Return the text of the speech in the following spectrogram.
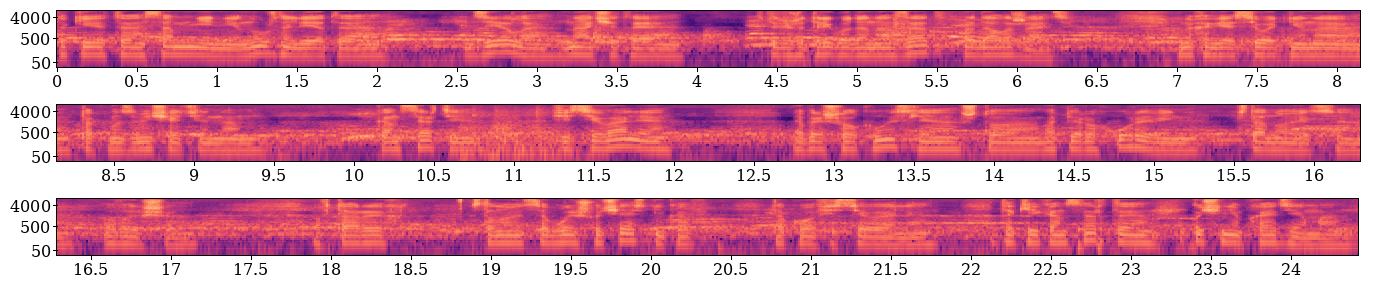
какие-то сомнения, нужно ли это дело, начатое теперь уже три года назад, продолжать. Находясь сегодня на таком замечательном концерте, фестивале, я пришел к мысли, что, во-первых, уровень становится выше, во-вторых, становится больше участников такого фестиваля. Такие концерты очень необходимы.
